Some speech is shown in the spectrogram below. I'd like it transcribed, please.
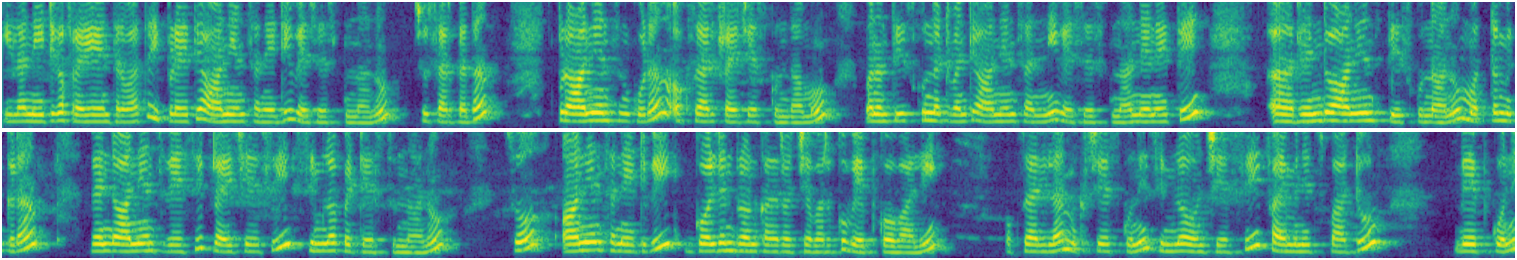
ఇలా నీట్గా ఫ్రై అయిన తర్వాత ఇప్పుడైతే ఆనియన్స్ అనేటివి వేసేస్తున్నాను. చూసారు కదా? ఇప్పుడు ఆనియన్స్ని కూడా ఒకసారి ఫ్రై చేసుకుందాము. మనం తీసుకున్నటువంటి ఆనియన్స్ అన్నీ వేసేస్తున్నాను. నేనైతే రెండు ఆనియన్స్ తీసుకున్నాను. మొత్తం ఇక్కడ రెండు ఆనియన్స్ వేసి ఫ్రై చేసి సిమ్లో పెట్టేస్తున్నాను. సో ఆనియన్స్ అనేటివి గోల్డెన్ బ్రౌన్ కలర్ వచ్చే వరకు వేపుకోవాలి. ఒకసారి ఇలా మిక్స్ చేసుకొని సిమ్లో ఉంచేసి ఫైవ్ మినిట్స్ పాటు వేపుకొని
